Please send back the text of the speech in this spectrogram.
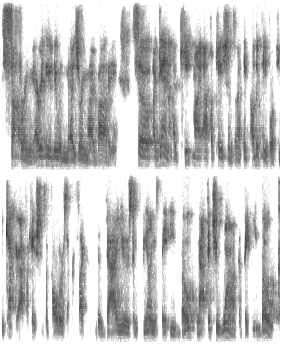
Suffering, everything to do with measuring my body. So again, I keep my applications, and I think other people, if you kept your applications in folders that reflect the values and feelings they evoke, not that you want, but they evoke,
